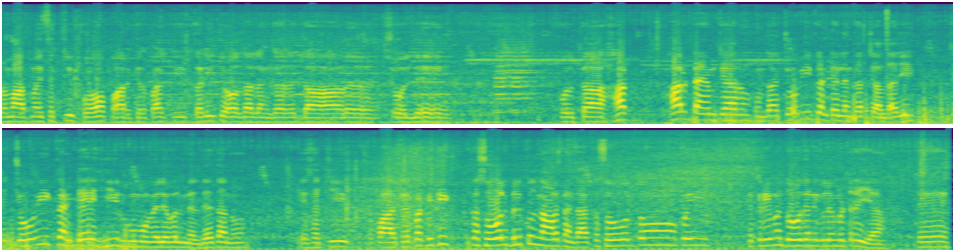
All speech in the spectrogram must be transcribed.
ਪ੍ਰਮਾਤਮਾ ਦੀ ਸੱਚੀ ਬਹੁਤ ਪਾਰ ਕਿਰਪਾ ਕੀ ਕੜੀ ਚੌਲ ਦਾ ਲੰਗਰ, ਦਾਲ, ਛੋਲੇ, ਫੁਲਕਾ, ਹਰ ਹਰ ਟਾਈਮ ਤਿਆਰ ਹੁੰਦਾ 24 ਘੰਟੇ ਲੰਗਰ ਚੱਲਦਾ ਜੀ। ਤੇ 24 ਘੰਟੇ ਹੀ ਰੂਮ ਅਵੇਲੇਬਲ ਮਿਲਦੇ ਤੁਹਾਨੂੰ। ਇਹ ਸੱਚੀ ਪਾਰ ਕਿਰਪਾ, ਕਿਉਂਕਿ ਕਸੋਲ ਬਿਲਕੁਲ ਨਾਲ ਪੈਂਦਾ। ਕਸੋਲ ਤੋਂ ਕੋਈ ਤਕਰੀਬਨ 2-3 ਕਿਲੋਮੀਟਰ ਹੀ ਆ। ਤੇ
